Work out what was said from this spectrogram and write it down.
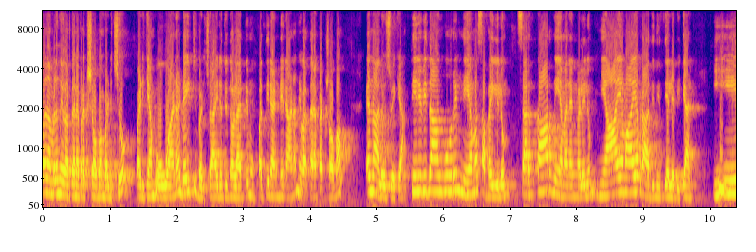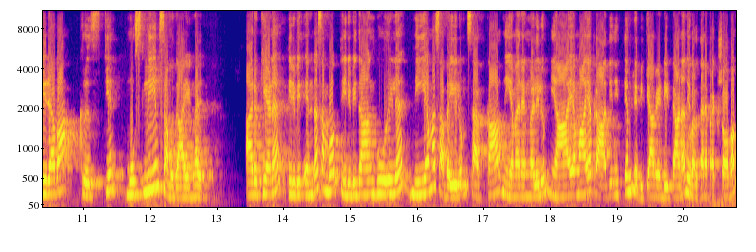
അപ്പൊ നമ്മൾ നിവർത്തന പ്രക്ഷോഭം പഠിച്ചു. പഠിക്കാൻ പോവുകയാണ്. ഡേറ്റ് പഠിച്ചു. ആയിരത്തി തൊള്ളായിരത്തി മുപ്പത്തിരണ്ടിനാണ് നിവർത്തന പ്രക്ഷോഭം. എന്ന് ആലോചിച്ച് വെക്കാം തിരുവിതാംകൂറിൽ നിയമസഭയിലും സർക്കാർ നിയമനങ്ങളിലും ന്യായമായ പ്രാതിനിധ്യം ലഭിക്കാൻ ഈഴവ ക്രിസ്ത്യൻ മുസ്ലിം സമുദായങ്ങൾ ആരൊക്കെയാണ്? തിരുവി എന്താ സംഭവം? തിരുവിതാംകൂറിൽ നിയമസഭയിലും സർക്കാർ നിയമനങ്ങളിലും ന്യായമായ പ്രാതിനിധ്യം ലഭിക്കാൻ വേണ്ടിയിട്ടാണ് നിവർത്തന പ്രക്ഷോഭം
